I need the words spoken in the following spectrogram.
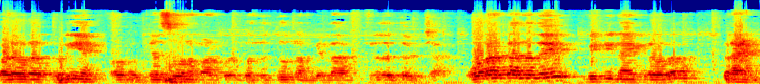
ಬಡವರ ಧ್ವನಿಯಾಗಿ ಅವರು ಕೆಲಸವನ್ನು ಮಾಡ್ಕೊಂಡು ಬಂದದ್ದು ನಮ್ಗೆಲ್ಲ ತಿಳಿದಂತ ವಿಚಾರ. ಹೋರಾಟ ಅನ್ನೋದೇ ಬಿ ಟಿ ನಾಯ್ಕರವರ ಬ್ರ್ಯಾಂಡ್.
